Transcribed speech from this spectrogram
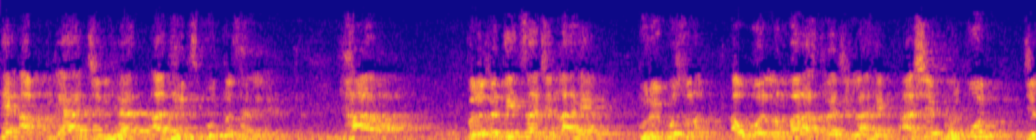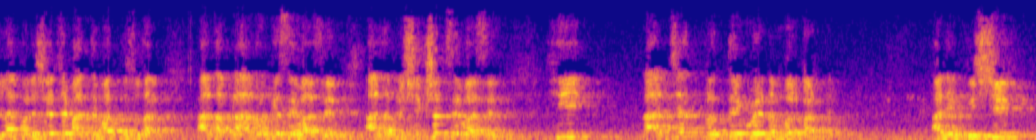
हे आपल्या जिल्ह्यात आधीच पूर्ण झालेले आहेत. हा प्रगतीचा जिल्हा आहे पूर्वीपासून अव्वल नंबर असलेला जिल्हा आहे. असे भरपूर जिल्हा परिषदेच्या माध्यमातून सुद्धा आज आपला आरोग्य सेवा असेल आज आपली शिक्षण सेवा असेल ही राज्यात प्रत्येक वेळ नंबर काढते. आणि निश्चित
